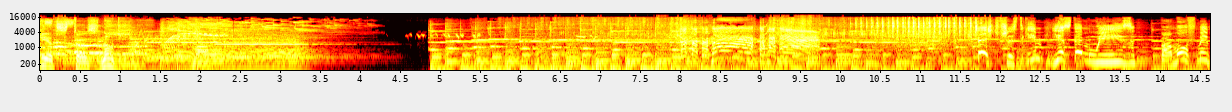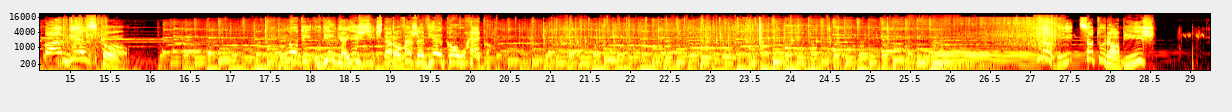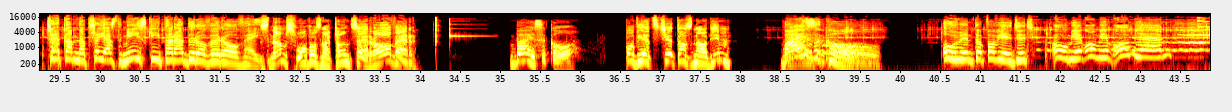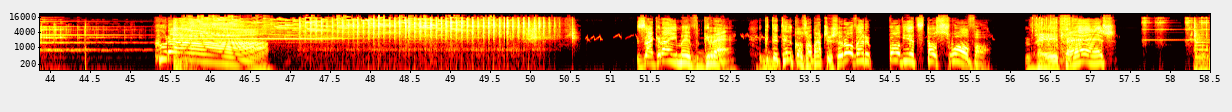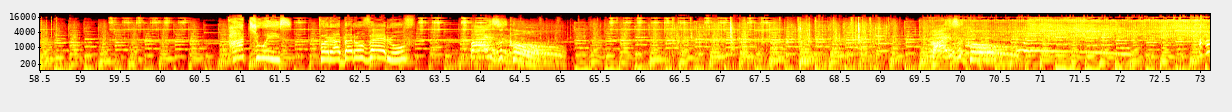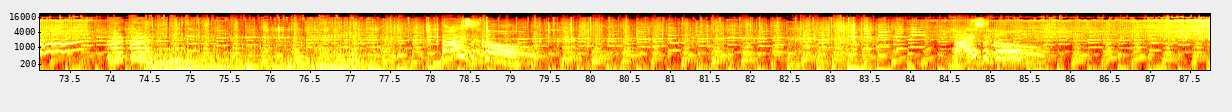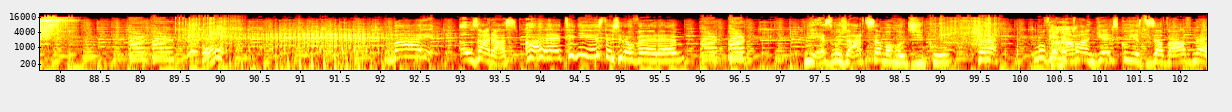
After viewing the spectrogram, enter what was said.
Powiedz to z Nodim. Cześć wszystkim, jestem Wiz. Pomówmy po angielsku. Nodi uwielbia jeździć na rowerze wielkouchego. Nodi, co tu robisz? Czekam na przejazd miejskiej parady rowerowej. Znam słowo znaczące rower. Bicycle. Powiedzcie to z Nodim. Bicycle. Umiem to powiedzieć. Umiem, umiem, umiem. Hurra! Zagrajmy w grę. Gdy tylko zobaczysz rower, powiedz to słowo. Wy też. Patrz, Wiz. Parada rowerów. Bicycle. Bicycle. Bicycle. Bicycle. Zaraz, ale ty nie jesteś rowerem. Niezły żart, samochodziku. Mówienie po angielsku jest zabawne.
